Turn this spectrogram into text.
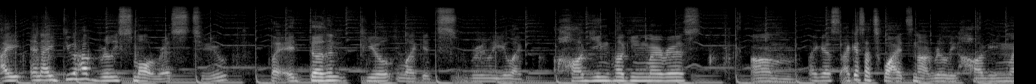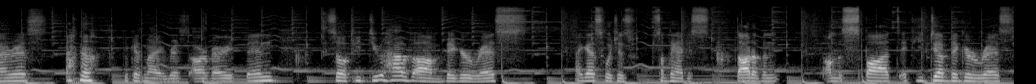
I and I do have really small wrists too but it doesn't feel like it's really like hugging hugging my wrist um, I guess I guess that's why it's not really hugging my wrist because my wrists are very thin. So if you do have um, bigger wrists, I guess, which is something I just thought of in, on the spot, if you do have bigger wrists,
